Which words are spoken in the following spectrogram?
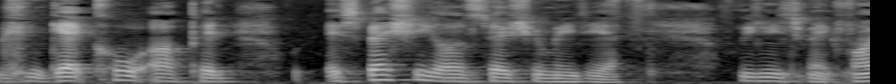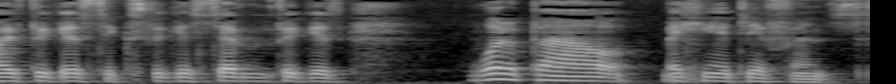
we can get caught up in, especially on social media. We need to make five figures, six figures, seven figures What about making a difference?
